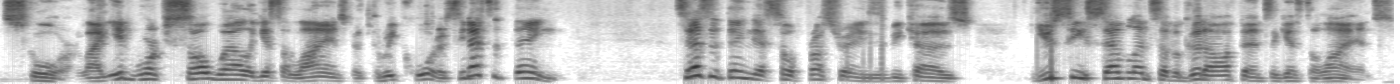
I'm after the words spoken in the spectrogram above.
score. Like it worked so well against the Lions for three quarters. See, that's the thing. See, that's the thing that's so frustrating is because you see semblance of a good offense against the Lions.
